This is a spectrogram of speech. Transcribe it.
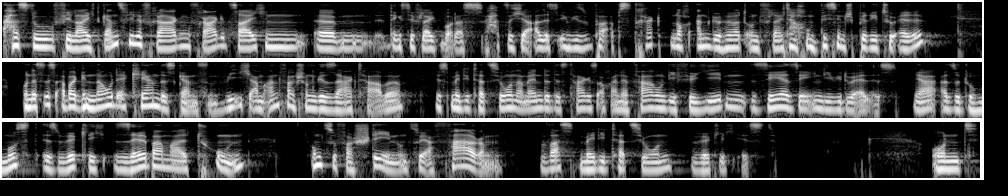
hast du vielleicht ganz viele Fragen, Fragezeichen, ähm, denkst dir vielleicht, boah, das hat sich ja alles irgendwie super abstrakt noch angehört und vielleicht auch ein bisschen spirituell. Und das ist aber genau der Kern des Ganzen. Wie ich am Anfang schon gesagt habe, ist Meditation am Ende des Tages auch eine Erfahrung, die für jeden sehr, sehr individuell ist. Ja, also du musst es wirklich selber mal tun, um zu verstehen und zu erfahren, was Meditation wirklich ist. Und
